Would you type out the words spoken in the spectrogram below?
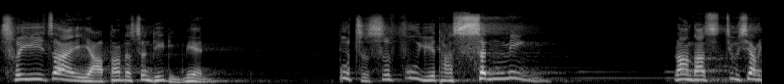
吹在亚当的身体里面，不只是赋予他生命，让他就像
